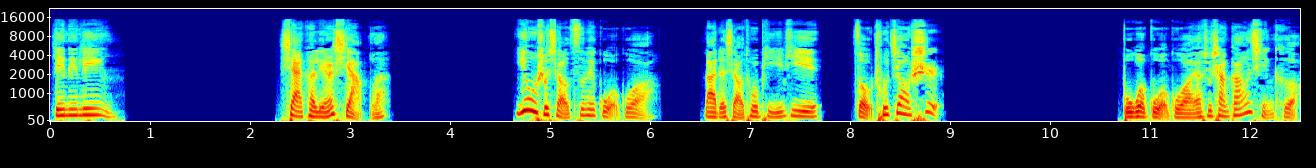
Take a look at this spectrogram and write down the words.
铃铃铃。下课铃响了，又是小刺猬果果拉着小兔皮皮走出教室。不过果果要去上钢琴课，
